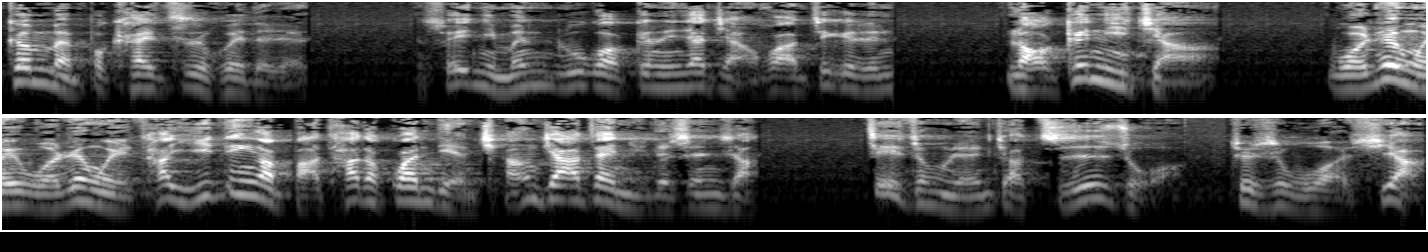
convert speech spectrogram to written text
根本不开智慧的人。所以你们如果跟人家讲话，这个人老跟你讲，我认为我认为他一定要把他的观点强加在你的身上，这种人叫执着，就是我相。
